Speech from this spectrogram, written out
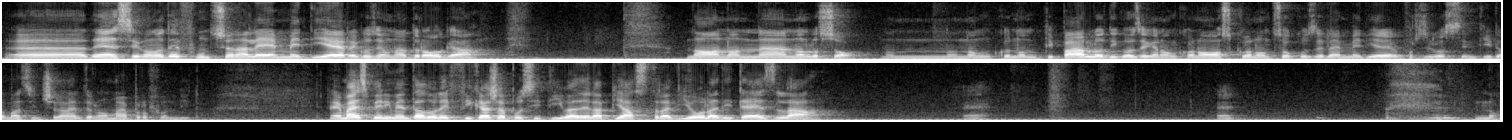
Uh, secondo te funziona l'MDR? Cos'è una droga? No, non, non lo so, non, non, non, ti parlo di cose che non conosco, non so cos'è l'MDR, forse l'ho sentito ma sinceramente non ho mai approfondito. Hai mai sperimentato l'efficacia positiva della piastra viola di Tesla? Eh? Eh? No.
